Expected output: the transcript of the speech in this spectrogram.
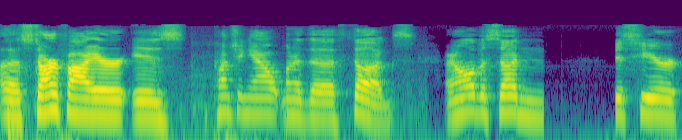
uh, Starfire is punching out one of the thugs, and all of a sudden, just hear,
